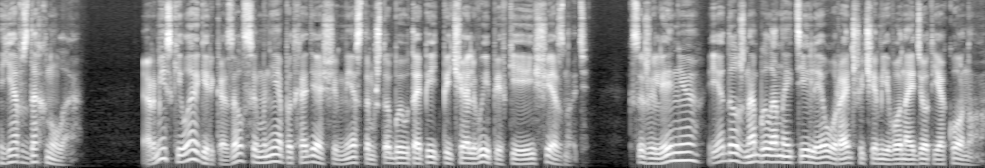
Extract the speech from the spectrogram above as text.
Я вздохнула. Армейский лагерь казался мне подходящим местом, чтобы утопить печаль выпивки и исчезнуть. К сожалению, я должна была найти Лео раньше, чем его найдет Якону.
